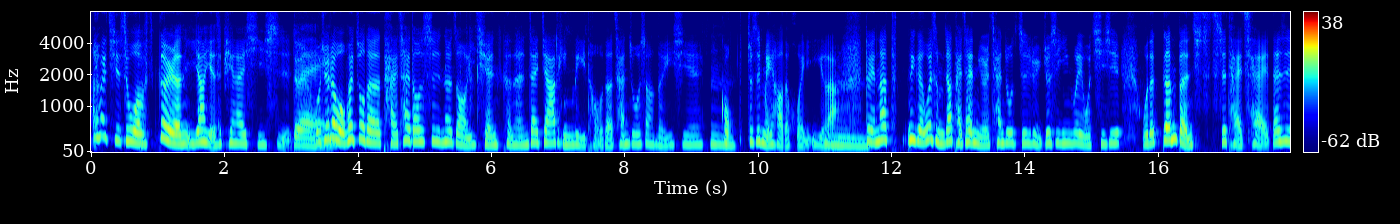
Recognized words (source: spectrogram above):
因为其实我 个人一样也是偏爱西式。对，我觉得我会做的台菜都是那种以前可能在家庭里头的餐桌上的一些共，嗯、就是美好的回忆啦。嗯、对，那那个为什么叫台菜女儿餐桌之旅？就是因为我其实我的根本是台菜，但是。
